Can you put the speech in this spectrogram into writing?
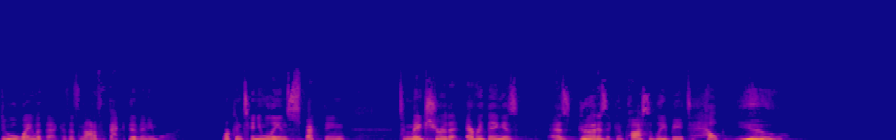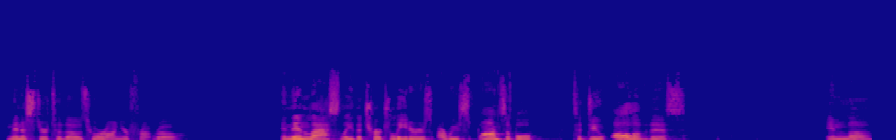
do away with that because it's not effective anymore. We're continually inspecting to make sure that everything is as good as it can possibly be to help you minister to those who are on your front row. And then lastly, the church leaders are responsible to do all of this in love.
